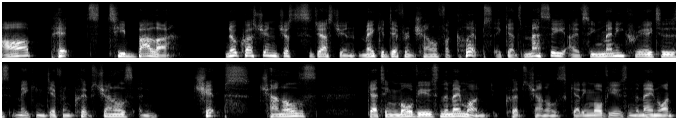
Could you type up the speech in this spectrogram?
Arpitibala. No question, just a suggestion. Make a different channel for clips. It gets messy. I've seen many creators making different clips channels and chips channels getting more views than the main one. Clips channels getting more views than the main one.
